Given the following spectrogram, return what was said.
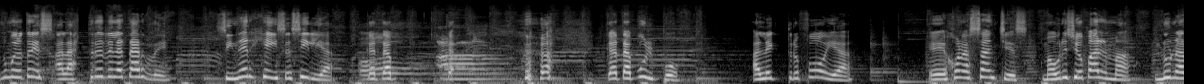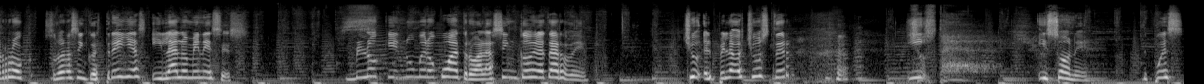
número 3 a las 3 de la tarde, Sinergia y Cecilia, Cata- Ca- Catapulpo, Electrofobia, eh, Jonas Sánchez, Mauricio Palma, Luna Rock, Sonora 5 Estrellas y Lalo Meneses. Bloque número 4 a las 5 de la tarde. Chu- el pelado Schuster y, y Sone. Después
